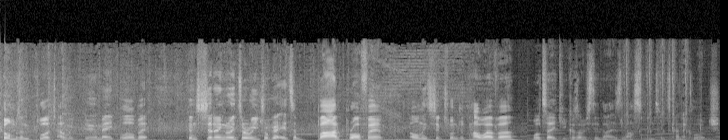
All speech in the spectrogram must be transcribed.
comes in clutch, and we do make a little bit. Considering we're a retrigger, it's a bad profit. Only 600. However, we'll take it because obviously that is last spin, so it's kind of clutch.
